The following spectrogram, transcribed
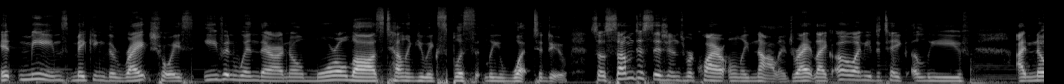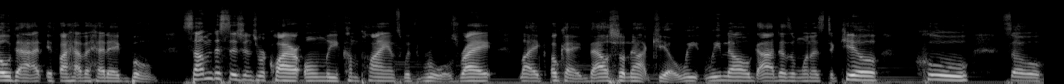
It means making the right choice even when there are no moral laws telling you explicitly what to do. So some decisions require only knowledge, right? Like, oh, I need to take a leave. I know that if I have a headache, boom. Some decisions require only compliance with rules, right? Like, okay, thou shall not kill. We we know God doesn't want us to kill cool. So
